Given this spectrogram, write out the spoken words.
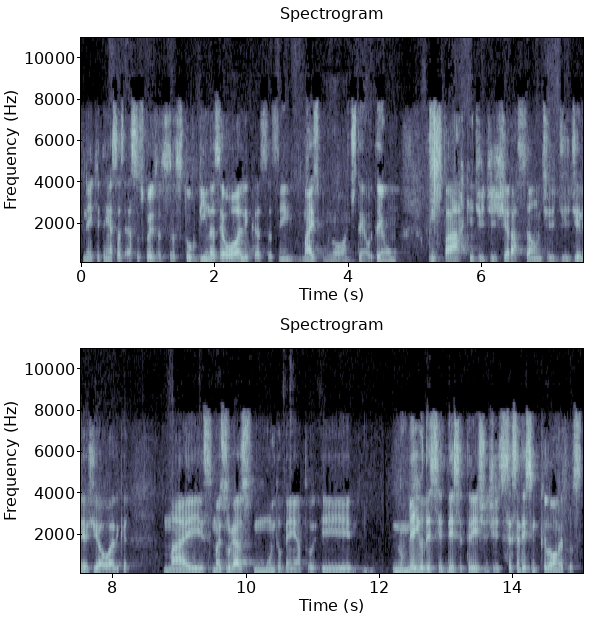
né, que tem essas, essas coisas, essas turbinas eólicas, assim, mais para o norte, tem, tem um, um parque de, de geração de, de, de energia eólica mas, mas lugares muito vento. E no meio desse, desse trecho de 65 quilômetros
